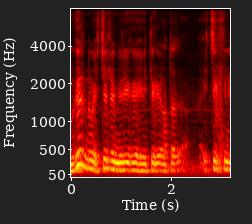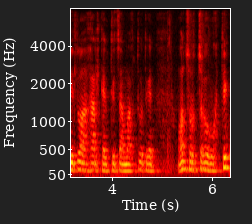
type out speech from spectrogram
үнэхээр нөгөө хичээлээ мэрийгээ хийдэг одоо эцэг их нь илүү анхаарал тавьдаг за магадгүй тэгээд онц сурж байгаа хүүхдийг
